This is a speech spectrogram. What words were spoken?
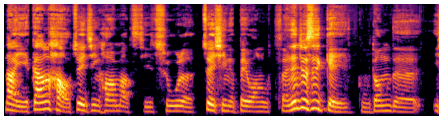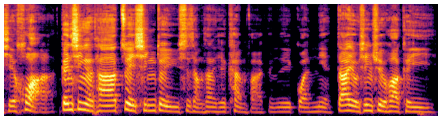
那也刚好最近 Howard Marks 其实出了最新的备忘录，反正就是给股东的一些话，更新了他最新对于市场上一些看法跟这些观念。大家有兴趣的话，可以。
